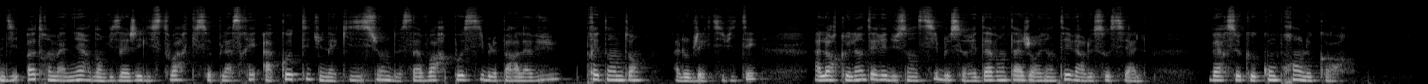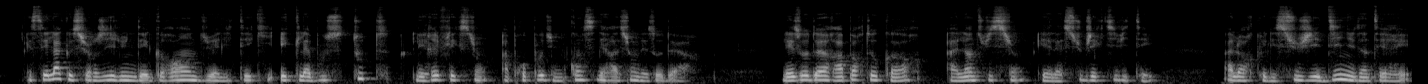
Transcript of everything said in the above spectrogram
dit autre manière d'envisager l'histoire qui se placerait à côté d'une acquisition de savoir possible par la vue, prétendant à l'objectivité, alors que l'intérêt du sensible serait davantage orienté vers le social, vers ce que comprend le corps. Et c'est là que surgit l'une des grandes dualités qui éclaboussent toutes les réflexions à propos d'une considération des odeurs. Les odeurs rapportent au corps, à l'intuition et à la subjectivité, alors que les sujets dignes d'intérêt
